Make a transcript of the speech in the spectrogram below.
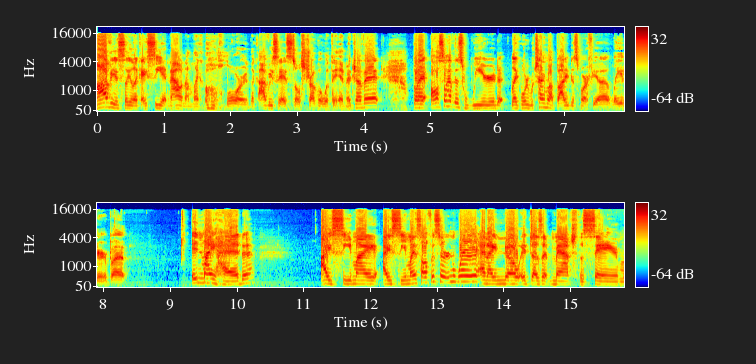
obviously like I see it now and I'm like, oh lord, like obviously I still struggle with the image of it. But I also have this weird like we're talking about body dysmorphia later, but in my head I see my I see myself a certain way and I know it doesn't match the same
